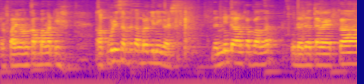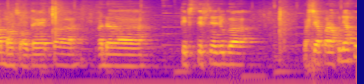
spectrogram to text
yang paling lengkap banget nih. Aku beli sampai tabel gini guys dan ini udah lengkap banget udah ada TWK bang soal TWK ada tips-tipsnya juga persiapan aku nih aku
